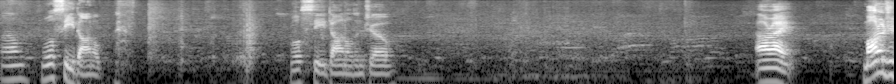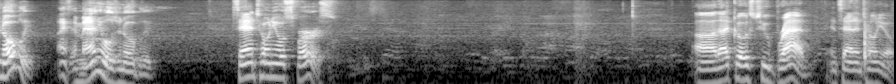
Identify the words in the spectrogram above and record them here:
Well, we'll see, Donald. we'll see, Donald and Joe. All right. Manu Ginobili. Nice. Emmanuel Ginobili. San Antonio Spurs. Uh, that goes to Brad in San Antonio.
